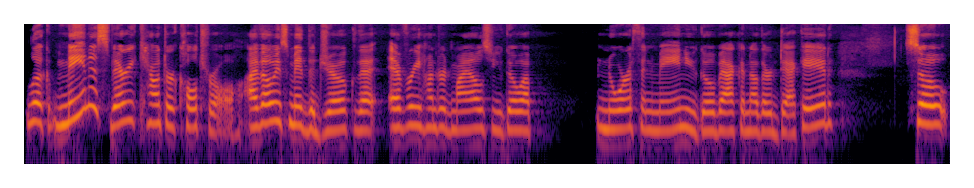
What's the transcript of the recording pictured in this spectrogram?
Look, Maine is very countercultural. I've always made the joke that every 100 miles you go up north in Maine, you go back another decade. So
